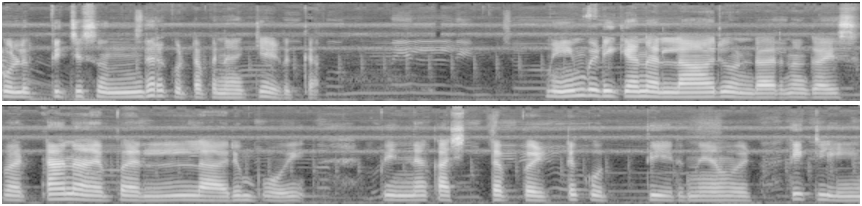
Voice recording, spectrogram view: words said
കുളിപ്പിച്ച് സുന്ദര കുട്ടപ്പനാക്കി എടുക്കാം. മീൻ പിടിക്കാൻ എല്ലാവരും ഉണ്ടായിരുന്നു ഗൈസ് വെട്ടാനായപ്പോൾ എല്ലാവരും പോയി. പിന്നെ കഷ്ടപ്പെട്ട് കുത്തിയിരുന്ന് ഞാൻ വെട്ടി ക്ലീൻ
